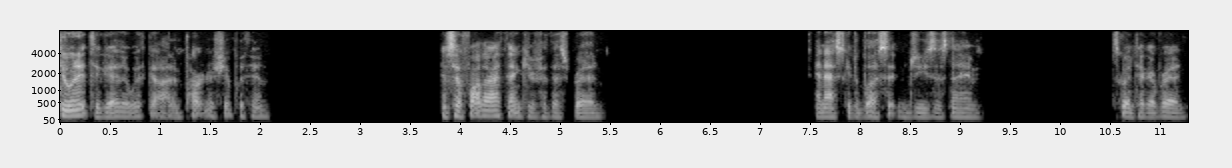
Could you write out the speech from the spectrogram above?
Doing it together with God in partnership with Him. And so, Father, I thank you for this bread and ask you to bless it in Jesus' name. Let's go and take our bread.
